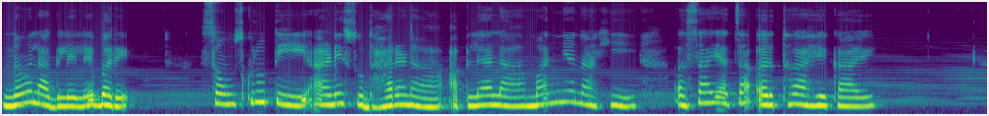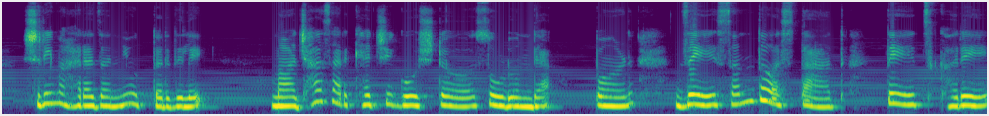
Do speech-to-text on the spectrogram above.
न लागलेले बरे. संस्कृती आणि सुधारणा आपल्याला मान्य नाही असा याचा अर्थ आहे काय? श्री महाराजांनी उत्तर दिले माझ्यासारख्याची गोष्ट सोडून द्या पण जे संत असतात तेच खरे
